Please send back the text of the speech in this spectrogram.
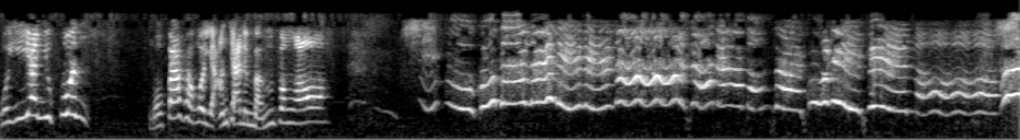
我一要你滚，没办法我杨家的门风哦。媳妇过得来里里啦，漂亮梦在锅里边咯。什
